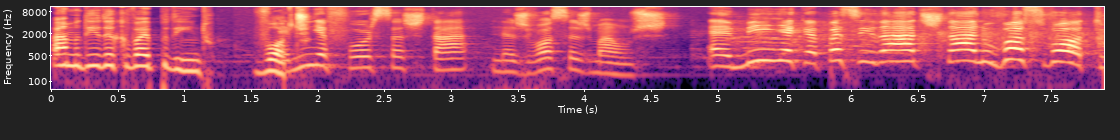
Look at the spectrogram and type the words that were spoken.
à medida que vai pedindo votos. A minha força está nas vossas mãos. A minha capacidade está no vosso voto.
